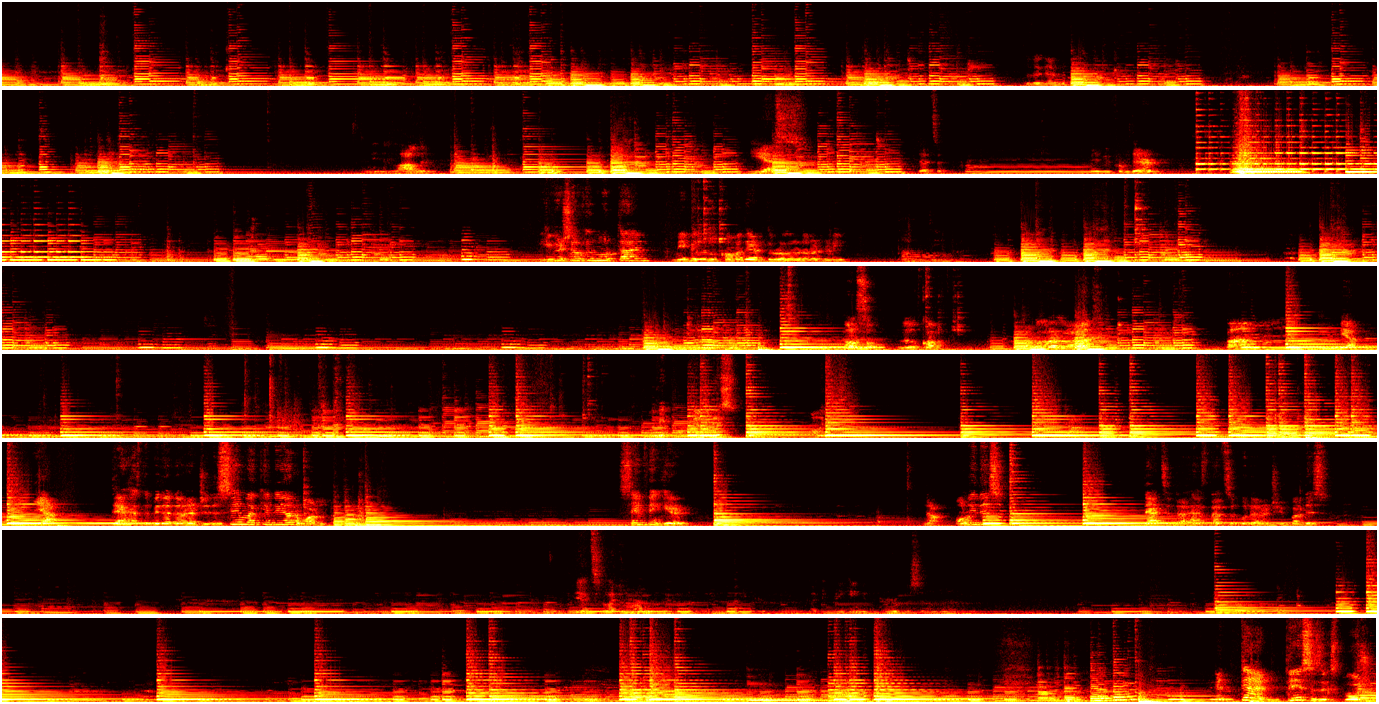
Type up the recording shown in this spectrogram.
More time. Maybe a little comma there. Oh, also, energy. The same like in the other one. Same thing here. Now, only this. That's it. That has that's a good energy. But this. Yeah, it's like a murmur. Like making it nervous. This is explosion.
